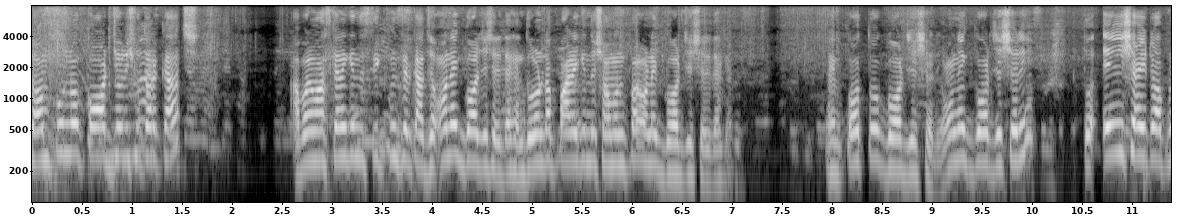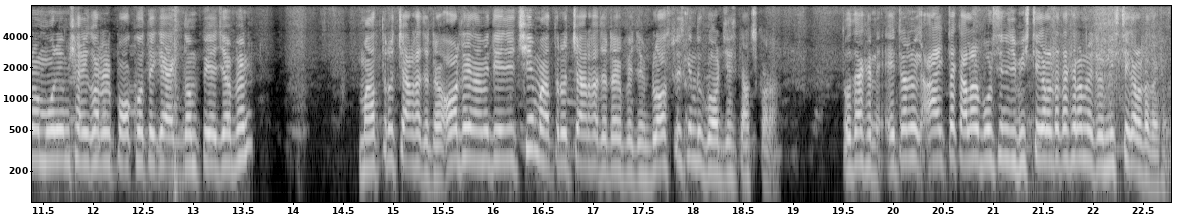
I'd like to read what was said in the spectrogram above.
সম্পূর্ণ কট জরি সুতার কাজ। আবার মাঝখানে কিন্তু সিকুয়েন্সের কাজ অনেক গর্জে শাড়ি দেখেন। দোলনটা পাড়ে কিন্তু সমান পাড়, অনেক গর্জে শাড়ি দেখেন। দেখেন কত গর্জে শাড়ি, অনেক গর্জে শাড়ি। তো এই শাড়িটা আপনার মরিয়ম শাড়ি ঘরের পক্ষ থেকে একদম পেয়ে যাবেন। মাত্র চার হাজার টাকা। অর্ধেক আমি দিয়ে দিচ্ছি, মাত্র চার হাজার টাকা পেয়ে যাবেন। ব্লাউজ পিস কিন্তু গর্জেস কাজ করা। তো দেখেন, এটার আরেকটা কালার বলছি যে মিষ্টি কালারটা দেখালাম না এটা মিষ্টি কালারটা দেখেন।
